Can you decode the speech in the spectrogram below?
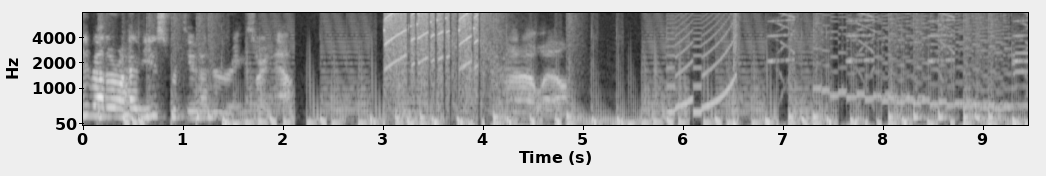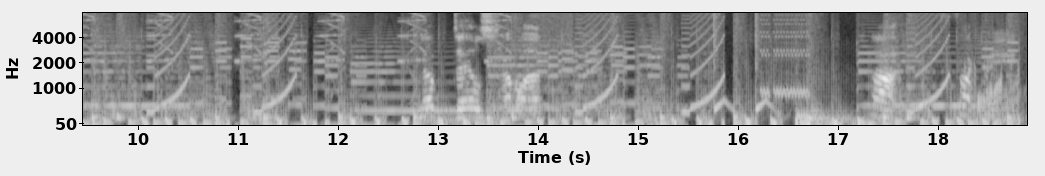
Too bad I don't have use for 200 rings right now. Nope, Tails not allowed. Ah, fuck me.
